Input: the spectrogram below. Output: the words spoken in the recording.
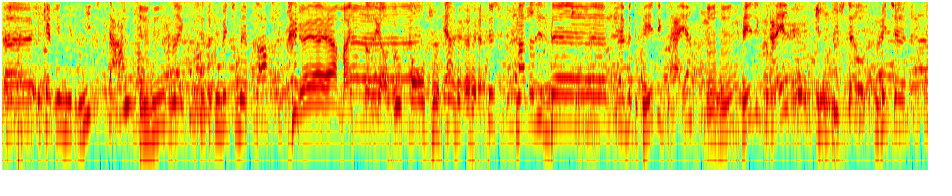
eh, ik heb die hier niet staan, omdat ik zit ook een beetje met. Mhm. Ja, ja, ja, mijn staat hier al goed vol. Ja, dus, maar dat is de, we hebben de basic breien. Basic breien is een toestel een beetje eh,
